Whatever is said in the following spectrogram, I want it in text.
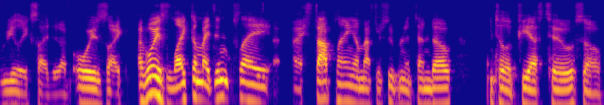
really excited. I've always like I've always liked them. I didn't play. I stopped playing them after Super Nintendo until the PS2. So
